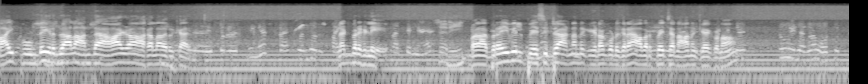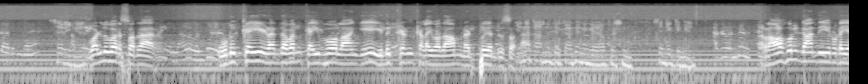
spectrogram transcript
வாய்ப்பு உண்டு. இருந்தாலும் அந்த ஆழம் அகலம் இருக்காது. நண்பர்களே விரைவில் பேசிட்டு அண்ணனுக்கு இடம் கொடுக்குறேன். அவர் பேச்சை நானும் கேட்கணும். வள்ளுவர் வந்து உடுக்கை இழந்தவன் கைபோல் ஆங்கே இடுக்கண் களைவதாம் நட்பு என்று சொன்னார். காரணத்திற்காக நீங்க ஆபரேஷன் செஞ்சுக்கிட்டீங்க? அது வந்து ராகுல் காந்தியினுடைய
